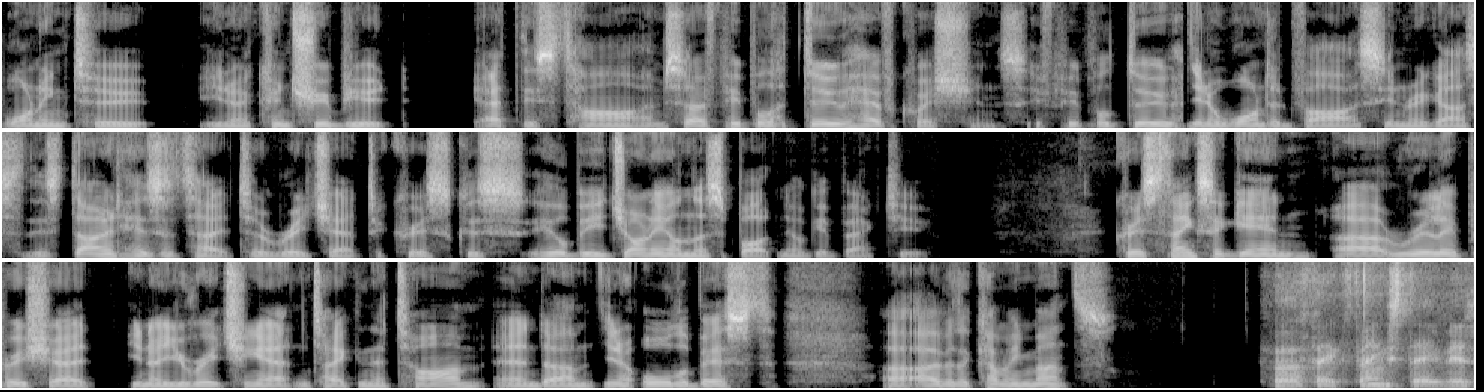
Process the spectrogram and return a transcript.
wanting to, you know, contribute at this time. So if people do have questions, if people do, you know, want advice in regards to this, don't hesitate to reach out to Chris because he'll be Johnny on the spot and he'll get back to you. Chris, thanks again. Uh, really appreciate you know you reaching out and taking the time, and um, you know all the best uh, over the coming months. Perfect. Thanks, David.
